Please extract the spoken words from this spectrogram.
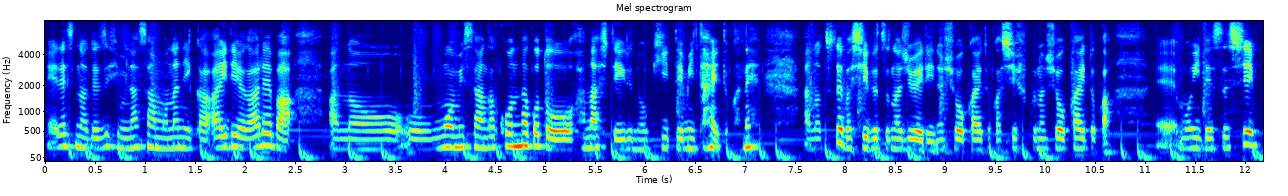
え、ですので、ぜひ皆さんも何かアイデアがあれば、あの、もみさんがこんなことを話しているのを聞いてみたいとかね、あの例えば私物のジュエリーの紹介とか、私服の紹介とか、えー、もいいですし、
